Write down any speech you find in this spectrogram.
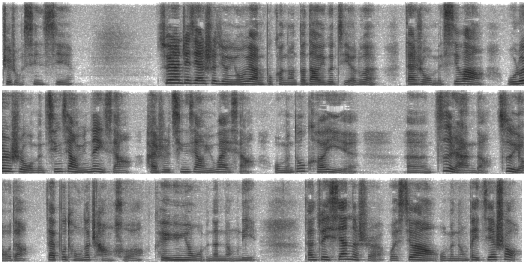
这种信息。虽然这件事情永远不可能得到一个结论，但是我们希望，无论是我们倾向于内向还是倾向于外向，我们都可以，嗯，自然的、自由的，在不同的场合可以运用我们的能力。但最先的是，我希望我们能被接受，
